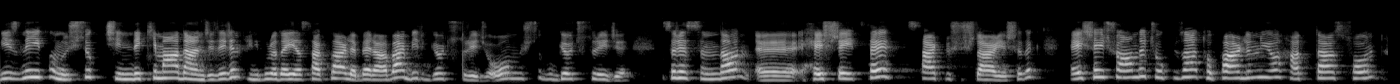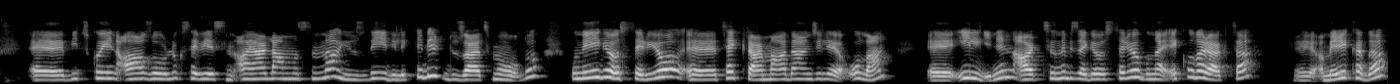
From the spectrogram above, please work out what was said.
biz neyi konuştuk? Çin'deki madencilerin hani burada yasaklarla beraber bir göç süreci olmuştu. Bu göç süreci sırasında e, hash rate'te sert düşüşler yaşadık. Hash rate şu anda çok güzel toparlanıyor. Hatta son e, Bitcoin ağ zorluk seviyesinin ayarlanmasında %7'likte bir düzeltme oldu. Bu neyi gösteriyor? E, tekrar madenciliğe olan e, ilginin arttığını bize gösteriyor. Buna ek olarak da e, Amerika'da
